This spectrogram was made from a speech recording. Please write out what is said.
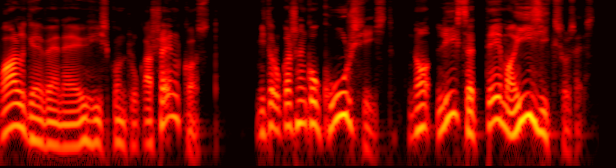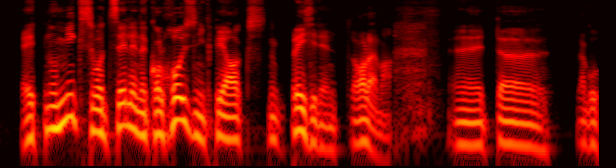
Valgevene ühiskond Lukašenkost, mitte Lukašenko kursist, no lihtsalt tema isiksusest, et no miks vot selline kolhosnik peaks nagu president olema. et äh, nagu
